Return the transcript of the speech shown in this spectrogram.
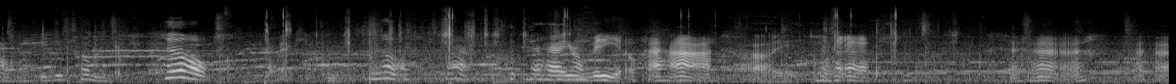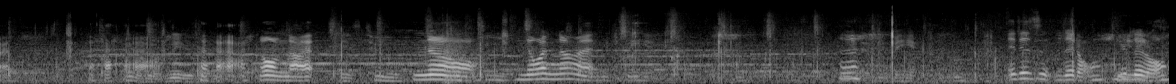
Oh, you just tell me. Help. No. You're on video. Ha ha. Hi. Ha ha. Ha ha. No, I'm not. No. No, I'm not. It isn't little. You're little.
